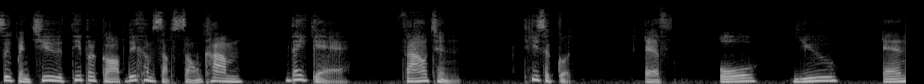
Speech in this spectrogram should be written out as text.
ซึ่งเป็นชื่อที่ประกอบด้วยคำศัพท์สองคำ ได้แก่ fountain ที่สะกด f o u n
